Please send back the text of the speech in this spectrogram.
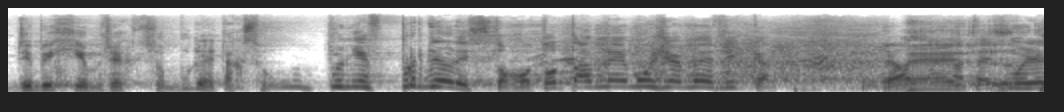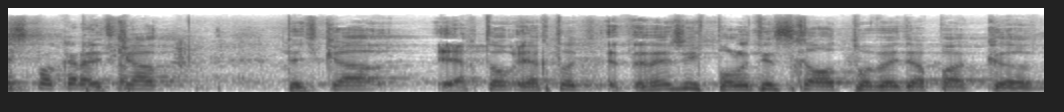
Kdybych jim řekl, co bude, tak jsou úplně v prdeli z toho. To tam nemůžeme říkat. Jo? a teď můžeš pokračovat. teďka, teďka jak to, jak to, nejdřív politická odpověď a pak eh,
